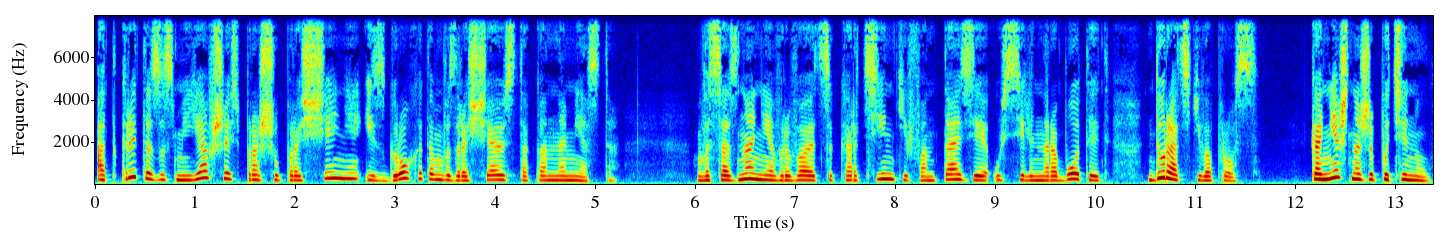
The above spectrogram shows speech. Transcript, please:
Открыто засмеявшись, прошу прощения и с грохотом возвращаю стакан на место — в осознание врываются картинки, фантазия усиленно работает. Дурацкий вопрос. Конечно же, потянул.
